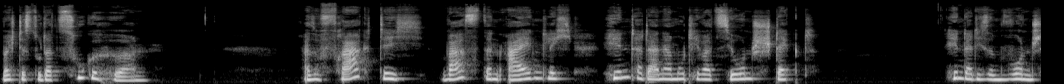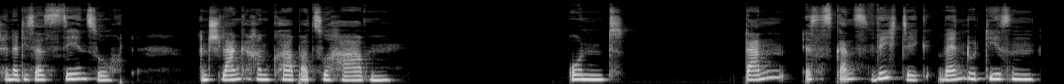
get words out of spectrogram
Möchtest du dazugehören? Also frag dich, was denn eigentlich hinter deiner Motivation steckt. Hinter diesem Wunsch, hinter dieser Sehnsucht, einen schlankeren Körper zu haben. Und dann ist es ganz wichtig, wenn du diesen,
